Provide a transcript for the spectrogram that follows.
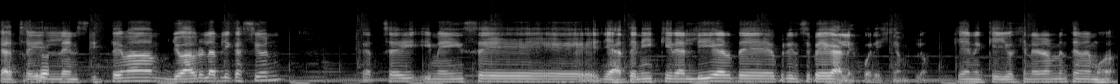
¿Cachai? Pero- En el sistema, yo abro la aplicación, ¿cachai? Y me dice, ya, tenéis que ir al líder de Príncipe de Gales, por ejemplo, que en el que yo generalmente me muevo.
